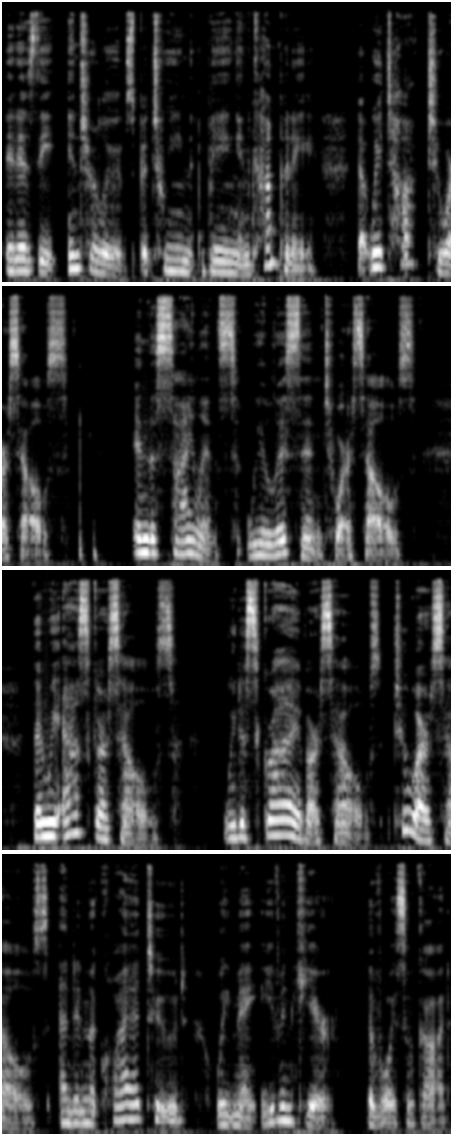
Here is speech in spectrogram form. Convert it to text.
It is the interludes between being in company that we talk to ourselves. In the silence, we listen to ourselves then we ask ourselves, we describe ourselves to ourselves, and in the quietude, we may even hear the voice of God.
